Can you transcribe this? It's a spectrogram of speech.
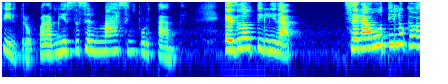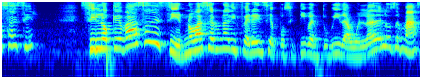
filtro, para mí este es el más importante, es la utilidad. ¿Será útil lo que vas a decir? Si lo que vas a decir no va a ser una diferencia positiva en tu vida o en la de los demás,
